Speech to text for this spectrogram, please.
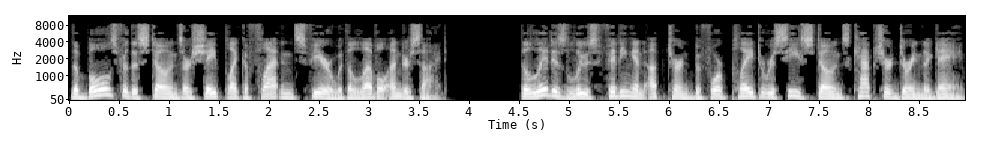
The bowls for the stones are shaped like a flattened sphere with a level underside. The lid is loose-fitting and upturned before play to receive stones captured during the game.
